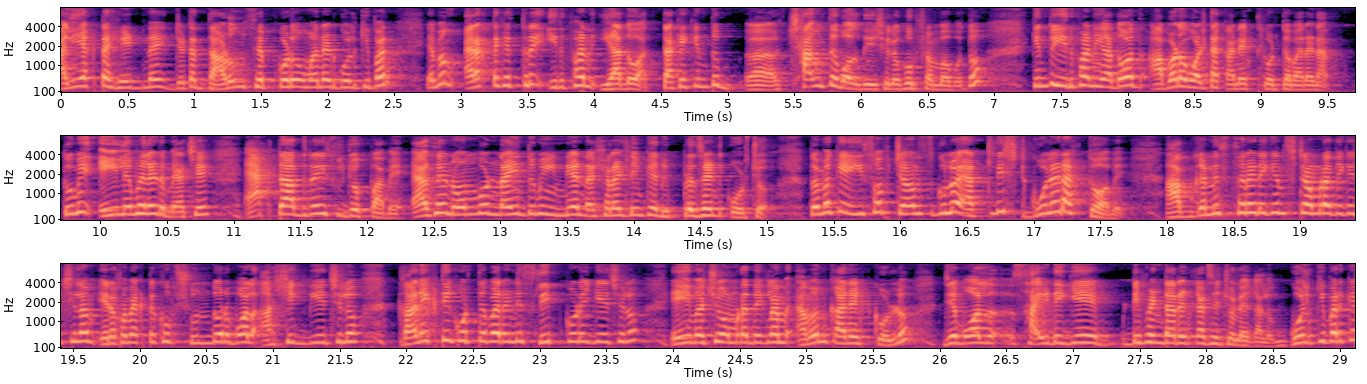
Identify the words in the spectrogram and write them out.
আলী একটা হেড নেয়, যেটা দারুণ সেভ করে ওমানের গোলকিপার এবং আরেকটা ক্ষেত্রে ইরফান ইয়াদওয়াত, তাকে কিন্তু ছাংতে বল দিয়েছিল খুব সম্ভবত। কিন্তু ইরফান ইয়াদওয়াত আবারও বলটা কানেক্ট করতে পারে না। তুমি এই লেভেলের ম্যাচে একটা আদ্রেই সুযোগ পাবে। অ্যাজ এ নম্বর নাইন তুমি ইন্ডিয়ান ন্যাশনাল টিমকে রিপ্রেজেন্ট করছ। তোমাকে এইসব চান্সগুলো অ্যাটলিস্ট গোলে রাখতে হবে। আফগানিস্তানের এগেনস্টে আমরা দেখেছিলাম, এরকম একটা খুব সুন্দর বল আশিক দিয়েছিল কানেক্টই করতে পারেনি স্লিপ করে গিয়েছিল। এই ম্যাচেও আমরা দেখলাম এমন কানেক্ট করল যে বল সাইডে গিয়ে ডিফেন্ডারের কাছে চলে গেল। গোলকিপারকে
